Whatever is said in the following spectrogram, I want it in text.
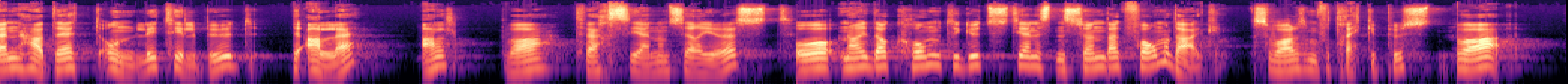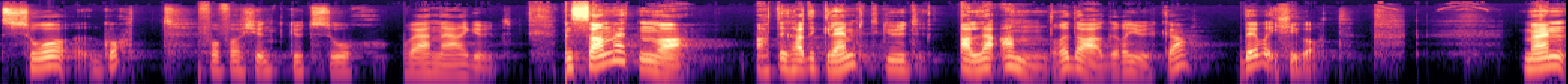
den hadde et åndelig tilbud til alle. Alt var tvers igjennom seriøst. Og når jeg da kom til gudstjenesten søndag formiddag, så var det som å få trekke pusten. Det var så godt å få forkynt Guds ord og være nær Gud. Men sannheten var at jeg hadde glemt Gud alle andre dager i uka. Det var ikke godt. Men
